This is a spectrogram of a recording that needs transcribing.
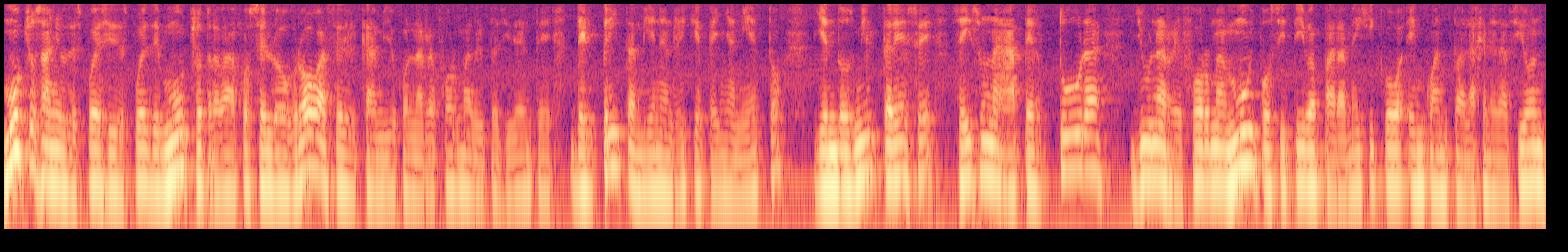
Muchos años después y después de mucho trabajo se logró hacer el cambio con la reforma del presidente del PRI también, Enrique Peña Nieto, y en 2013 se hizo una apertura y una reforma muy positiva para México en cuanto a la generación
